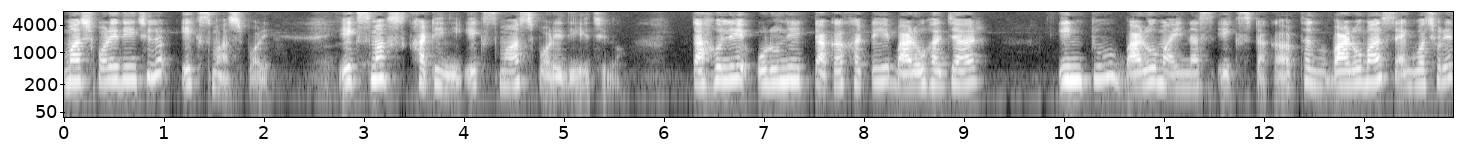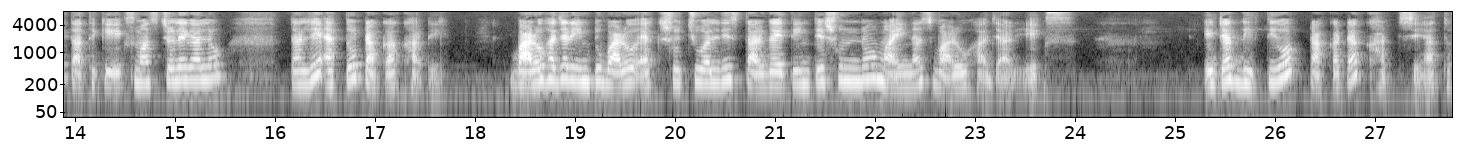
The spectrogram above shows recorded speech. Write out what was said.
মাস পরে দিয়েছিল? এক্স মাস পরে। এক্স মাস খাটেনি এক্স মাস পরে দিয়েছিল। তাহলে অরুণের টাকা খাটে বারো হাজার ইন্টু বারো মাইনাস এক্স টাকা। অর্থাৎ বারো মাস এক বছরে তা থেকে এক্স মাস চলে গেল। তাহলে এত টাকা খাটে। বারো হাজার ইন্টু বারো একশো চুয়াল্লিশ, তার গায়ে তিনটে শূন্য মাইনাস বারো হাজার এক্স এটা দ্বিতীয় টাকাটা খাটছে। এত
